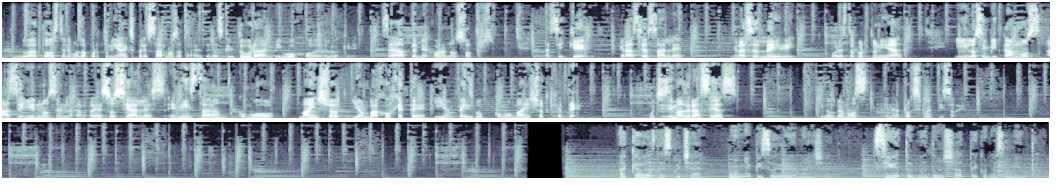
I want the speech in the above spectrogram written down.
Sin duda todos tenemos la oportunidad de expresarnos a través de la escritura, del dibujo, de lo que se adapte mejor a nosotros. Así que gracias Ale, gracias Lady por esta oportunidad y los invitamos a seguirnos en las redes sociales, en Instagram como mindshot-gt y en Facebook como mindshotgt. Muchísimas gracias y nos vemos en el próximo episodio. Acabas de escuchar un episodio de Mindshot. Sigue tomando un shot de conocimiento.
